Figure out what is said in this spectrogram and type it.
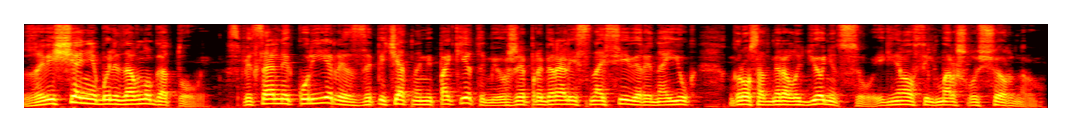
Завещания были давно готовы. Специальные курьеры с запечатанными пакетами уже пробирались на север и на юг гросс-адмиралу Дёницу и генерал-фельдмаршалу Шернеру.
